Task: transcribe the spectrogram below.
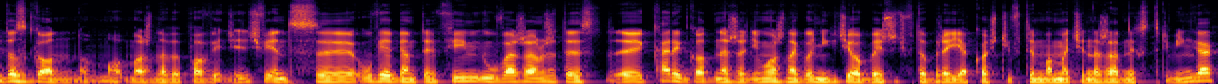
dozgonną mo można by powiedzieć, więc uwielbiam ten film i uważam, że to jest karygodne, że nie można go nigdzie obejrzeć w dobrej jakości w tym momencie na żadnych streamingach,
